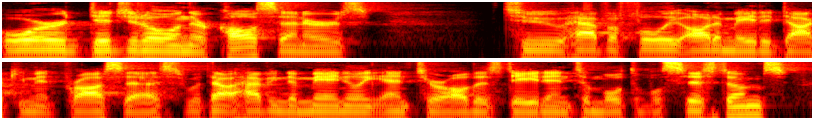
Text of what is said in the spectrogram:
or digital in their call centers to have a fully automated document process without having to manually enter all this data into multiple systems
